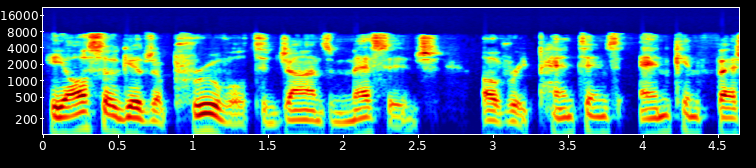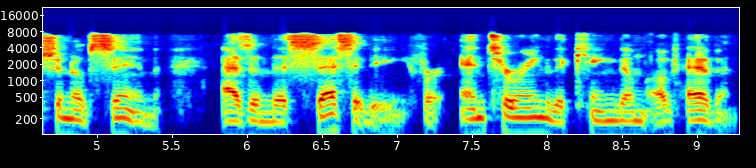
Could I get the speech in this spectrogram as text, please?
He also gives approval to John's message of repentance and confession of sin as a necessity for entering the kingdom of heaven.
